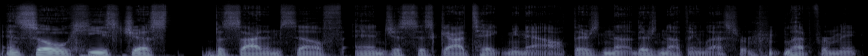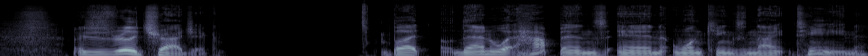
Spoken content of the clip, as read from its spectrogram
And so he's just beside himself and just says, "God, take me now. There's no, there's nothing left for left for me," which is really tragic. But then what happens in 1 Kings 19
